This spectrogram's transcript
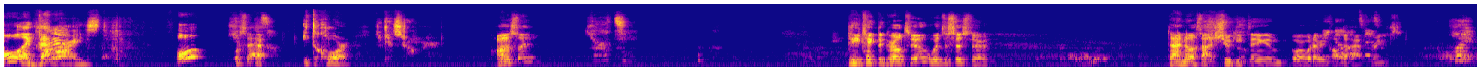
Oh, like that? Christ. Oh, what's that? Eat the core. You get stronger. Honestly? Did he take the girl too? Where's the sister? Then I know it's not a Shuuki thing and, or whatever you call the half breeds. What?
